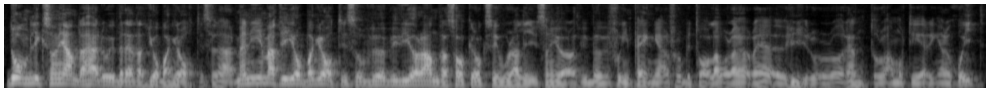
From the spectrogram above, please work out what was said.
de, liksom vi andra här, då är beredda att jobba gratis för det här. Men i och med att vi jobbar gratis så behöver vi göra andra saker också i våra liv som gör att vi behöver få in pengar för att betala våra eh, hyror och räntor och amorteringar och skit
